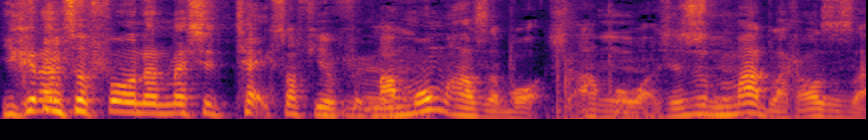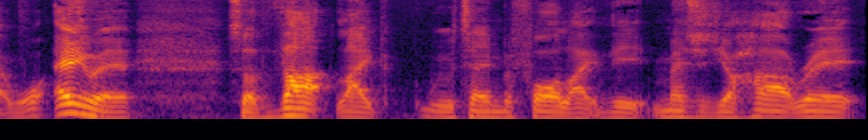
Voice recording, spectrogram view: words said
You can answer phone and message text off your. My mum has a watch, Apple Yeah, Watch. It's just yeah. mad. Like I was just like, what? Anyway, so that like we were saying before, like the measures your heart rate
